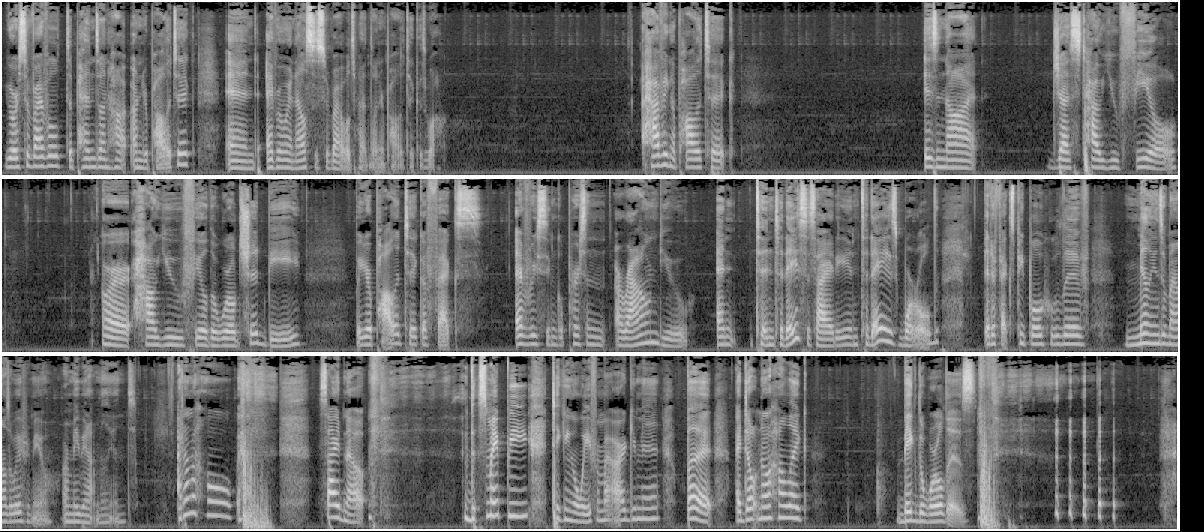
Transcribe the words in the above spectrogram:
Your survival depends on how on your politic and everyone else's survival depends on your politic as well having a politic is not just how you feel or how you feel the world should be, but your politic affects every single person around you. And to, in today's society, in today's world, it affects people who live millions of miles away from you, or maybe not millions. I don't know how. Side note. this might be taking away from my argument, but I don't know how like big the world is.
